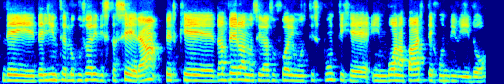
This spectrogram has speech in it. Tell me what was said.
dei, degli interlocutori di stasera perché davvero hanno tirato fuori molti spunti che in buona parte condivido.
